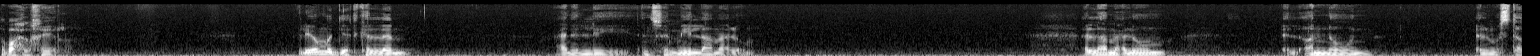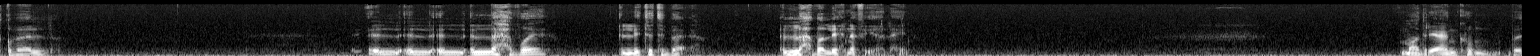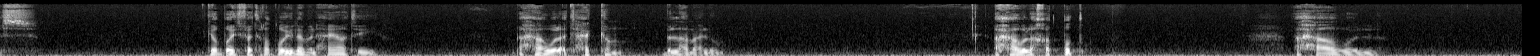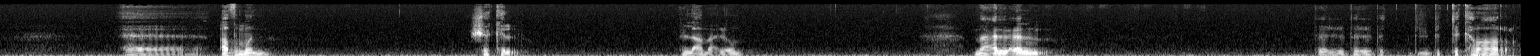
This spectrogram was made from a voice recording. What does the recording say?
صباح الخير. اليوم ودي أتكلم عن اللي نسميه اللا معلوم اللا معلوم الأنون المستقبل اللحظة اللي تتبع اللحظة اللي إحنا فيها الحين. ما أدري عنكم بس قضيت فترة طويلة من حياتي أحاول أتحكم باللامعلوم. أحاول أخطط. أحاول آه، أضمن شكل اللامعلوم. مع العلم بال بال بالتكرار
